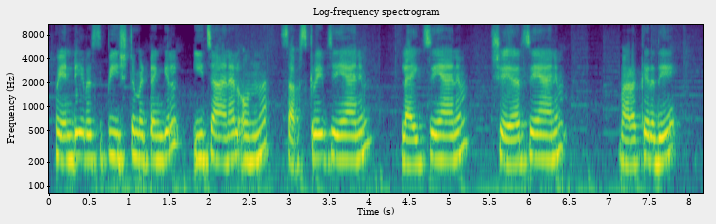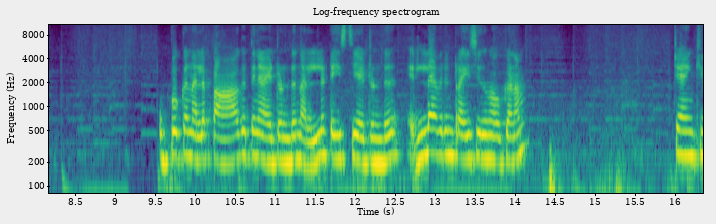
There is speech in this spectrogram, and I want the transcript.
അപ്പോൾ എന്റെ ഈ റെസിപ്പി ഇഷ്ടപ്പെട്ടെങ്കിൽ ഈ ചാനൽ ഒന്ന് സബ്സ്ക്രൈബ് ചെയ്യാനും ലൈക്ക് ചെയ്യാനും ഷെയർ ചെയ്യാനും മറക്കരുതേ. ഉപ്പൊക്കെ നല്ല പാകത്തിനായിട്ടുണ്ട് നല്ല ടേസ്റ്റി ആയിട്ടുണ്ട്. എല്ലാവരും ട്രൈ ചെയ്ത് നോക്കണം. താങ്ക്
